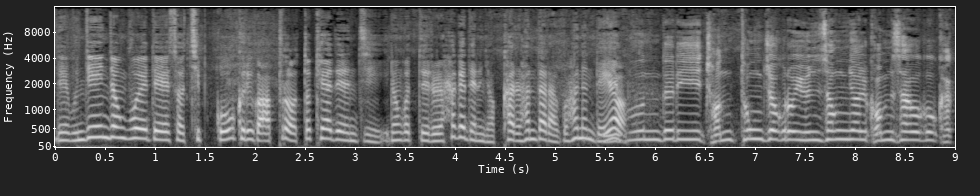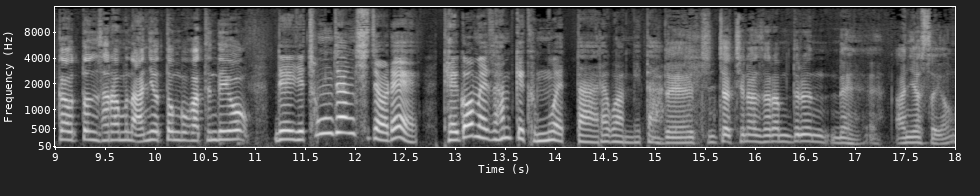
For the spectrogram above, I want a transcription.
네, 문재인 정부에 대해서 짚고 그리고 앞으로 어떻게 해야 되는지 이런 것들을 하게 되는 역할을 한다라고 하는데요. 이분들이 전통적으로 윤석열 검사하고 가까웠던 사람은 아니었던 것 같은데요. 네, 이제 총장 시절에 대검에서 함께 근무했다라고 합니다. 네, 진짜 친한 사람들은 네 아니었어요.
